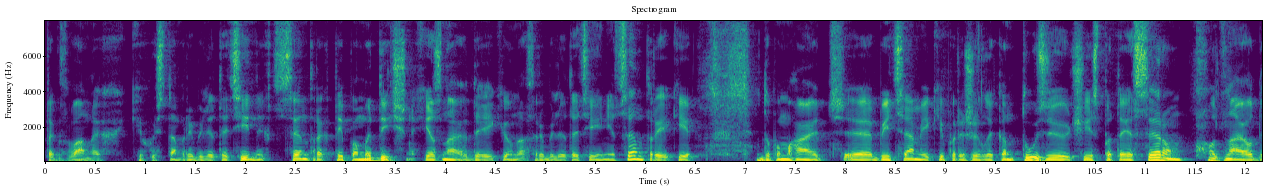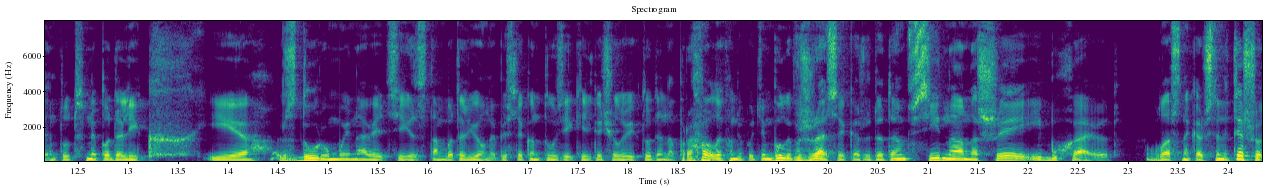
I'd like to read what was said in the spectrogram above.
так званих якихось там реабілітаційних центрах, типу медичних. Я знаю деякі у нас реабілітаційні центри, які допомагають е, бійцям, які пережили контузію чи з ПТСРом. От знаю один тут неподалік. І з дуру ми навіть із там батальйону після контузії кілька чоловік туди направили. Вони потім були в жасі, кажуть, а там всі на наше і бухають. Власне кажучи, це не те, що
